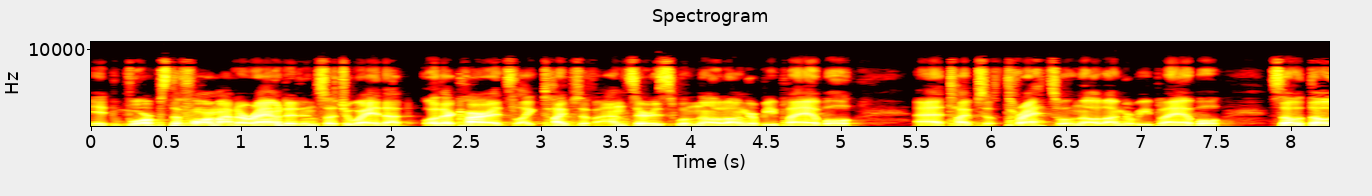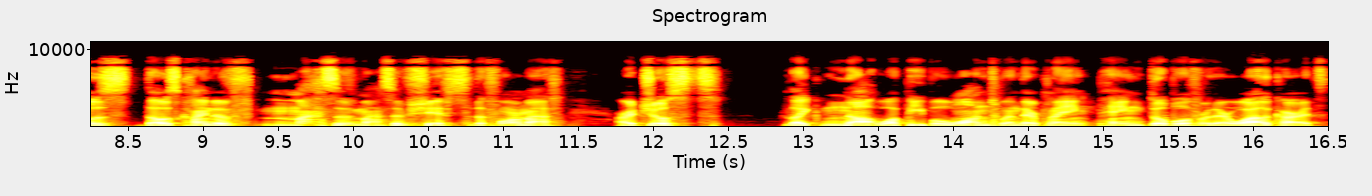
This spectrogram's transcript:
it warps the format around it in such a way that other cards like types of answers will no longer be playable, uh, types of threats will no longer be playable. So those those kind of massive massive shifts to the format are just like not what people want when they're playing paying double for their wild cards.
